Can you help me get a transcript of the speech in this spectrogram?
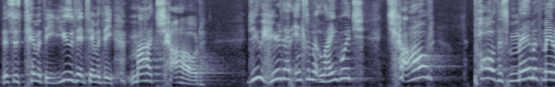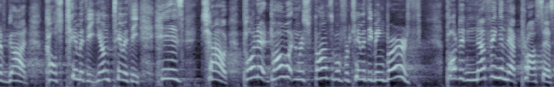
this is Timothy, you then, Timothy, my child. Do you hear that intimate language? Child? Paul, this mammoth man of God, calls Timothy, young Timothy, his child. Paul, Paul wasn't responsible for Timothy being birthed. Paul did nothing in that process,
